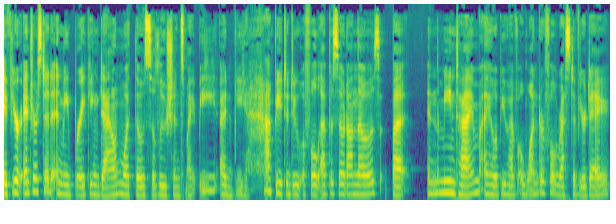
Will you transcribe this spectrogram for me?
If you're interested in me breaking down what those solutions might be, I'd be happy to do a full episode on those. But in the meantime, I hope you have a wonderful rest of your day.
